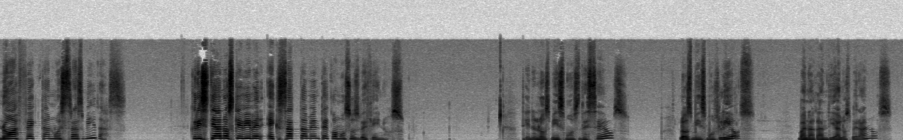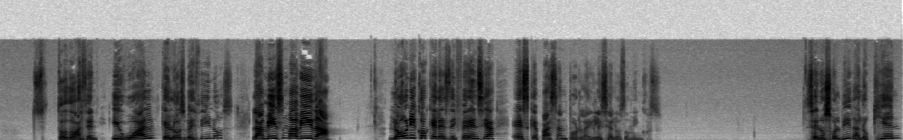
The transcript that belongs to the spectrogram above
no afectan nuestras vidas. Cristianos que viven exactamente como sus vecinos. Tienen los mismos deseos, los mismos líos, van a Gandía los veranos, todo hacen igual que los vecinos, la misma vida. Lo único que les diferencia es que pasan por la iglesia los domingos. Se nos olvida lo quién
